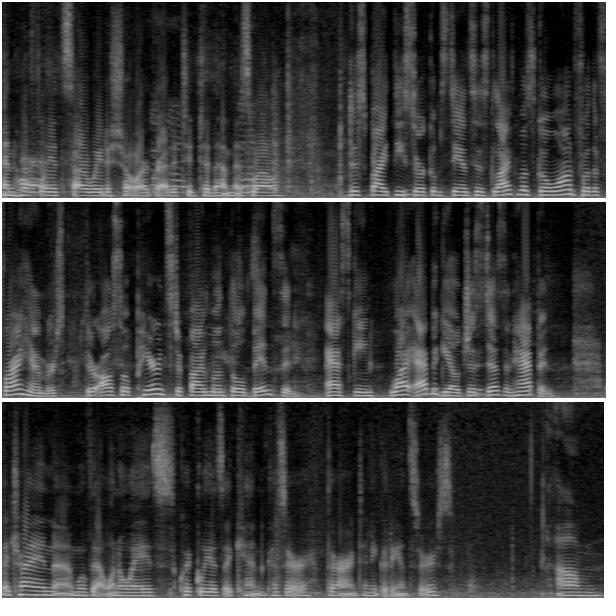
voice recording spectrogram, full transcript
And hopefully it's our way to show our gratitude to them as well. Despite these circumstances, life must go on for the Freihammers. They're also parents to five-month-old Benson, asking why Abigail just doesn't happen. I try and uh, move that one away as quickly as I can because there, there aren't any good answers. Um,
